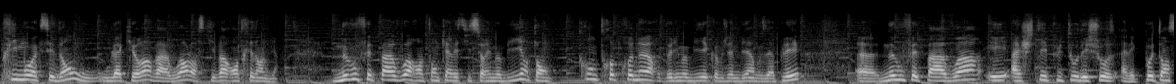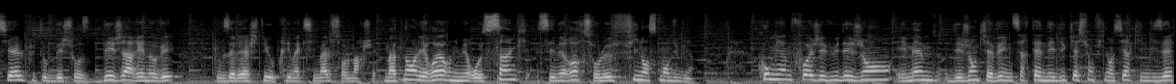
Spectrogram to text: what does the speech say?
primo-accédant ou l'acquéreur va avoir lorsqu'il va rentrer dans le bien. Ne vous faites pas avoir en tant qu'investisseur immobilier, en tant qu'entrepreneur de l'immobilier comme j'aime bien vous appeler, euh, ne vous faites pas avoir et achetez plutôt des choses avec potentiel plutôt que des choses déjà rénovées que vous allez acheter au prix maximal sur le marché. Maintenant, l'erreur numéro 5, c'est une erreur sur le financement du bien. Combien de fois j'ai vu des gens, et même des gens qui avaient une certaine éducation financière qui me disaient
